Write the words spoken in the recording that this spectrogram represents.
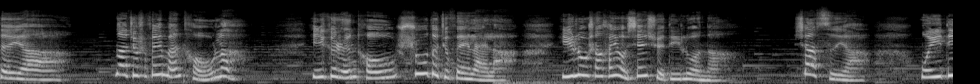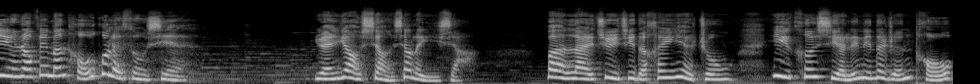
的呀，那就是飞馒头了。一个人头倏的就飞来了，一路上还有鲜血滴落呢。下次呀，我一定让飞馒头过来送信。原耀想象了一下。万籁俱寂的黑夜中，一颗血淋淋的人头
